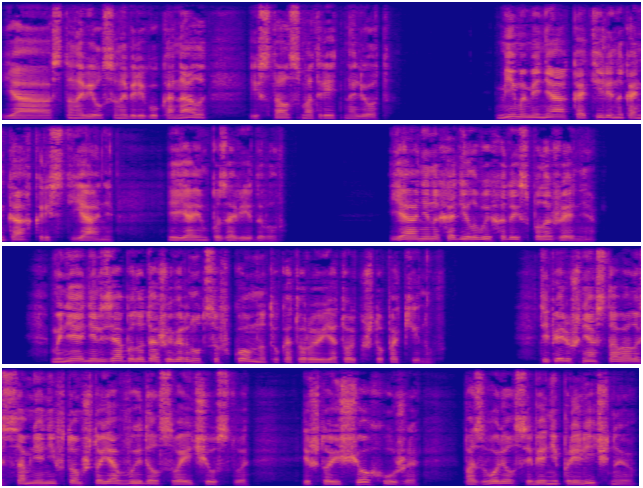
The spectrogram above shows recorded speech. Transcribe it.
Я остановился на берегу канала и стал смотреть на лед. Мимо меня катили на коньках крестьяне, и я им позавидовал. Я не находил выхода из положения. Мне нельзя было даже вернуться в комнату, которую я только что покинул. Теперь уж не оставалось сомнений в том, что я выдал свои чувства, и, что еще хуже, позволил себе неприличную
